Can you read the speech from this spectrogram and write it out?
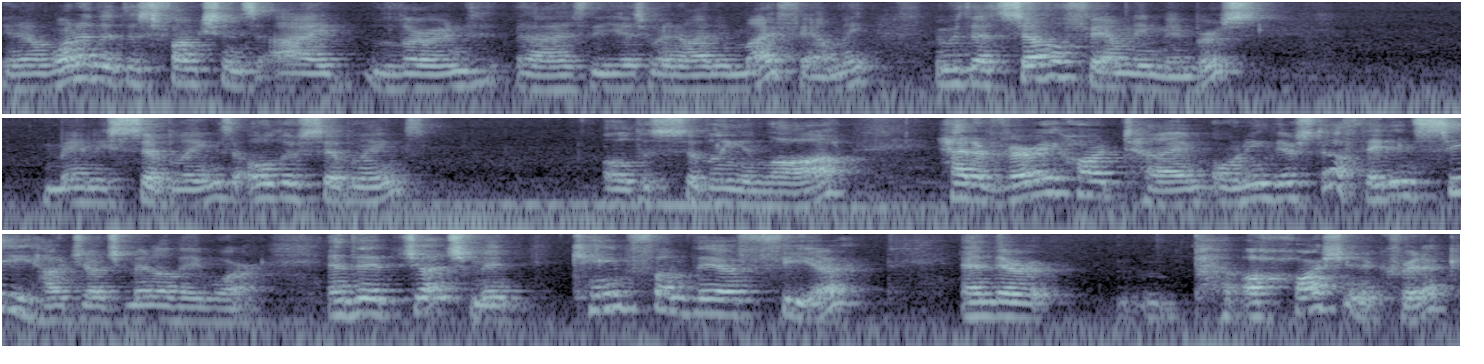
You know, one of the dysfunctions I learned uh, as the years went on in my family it was that several family members, mainly siblings, older siblings, oldest sibling in law, had a very hard time owning their stuff. They didn't see how judgmental they were. And their judgment came from their fear, and they're a harsh inner critic,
